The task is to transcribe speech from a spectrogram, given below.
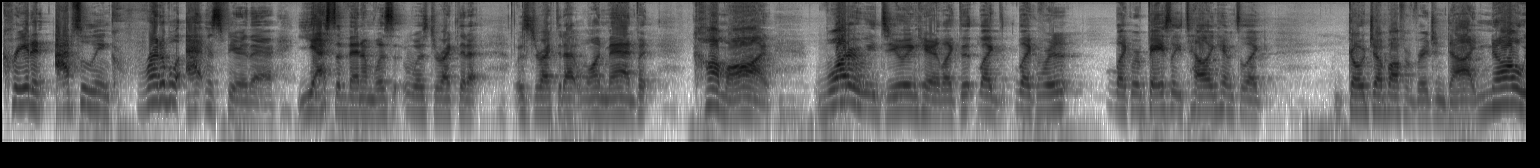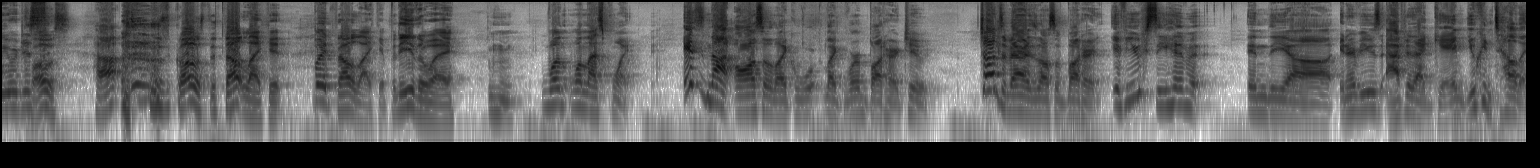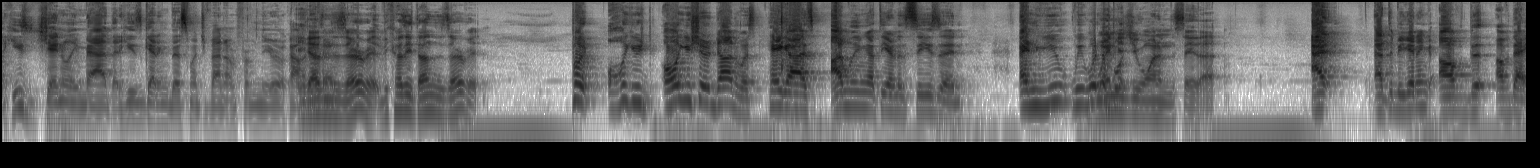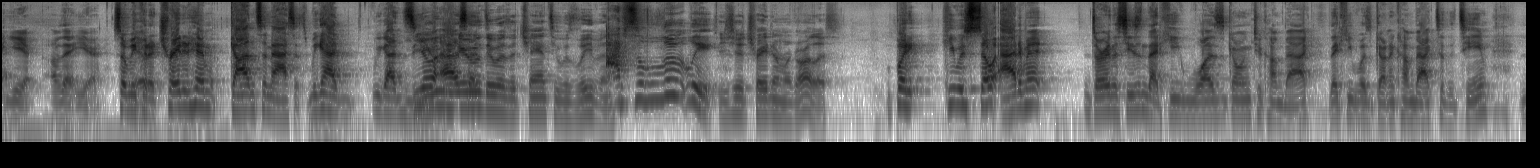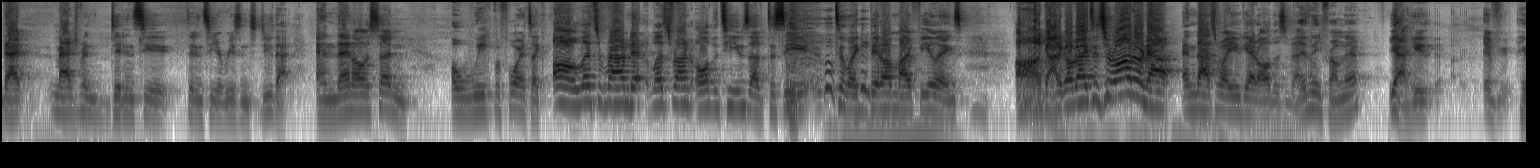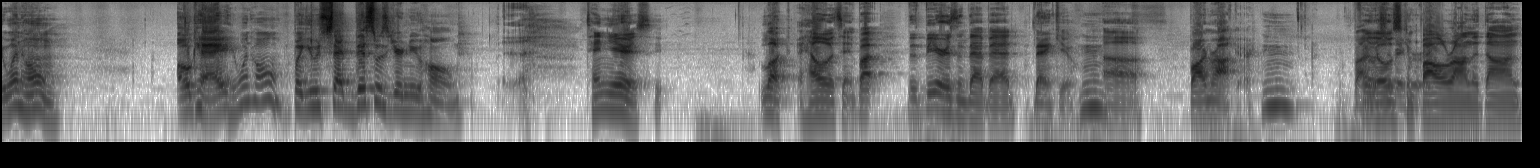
create an absolutely incredible atmosphere there. Yes, the venom was was directed at was directed at one man, but come on, what are we doing here? Like th- like like we're like we're basically telling him to like go jump off a bridge and die. No, we were just Close. huh? it was close. It felt like it. But- it felt like it. But either way, mm-hmm. one one last point. It's not also like we're, like we're butthurt too. John Tavares is also butthurt. If you see him in the uh, interviews after that game, you can tell that he's genuinely mad that he's getting this much venom from New York. he doesn't deserve it because he doesn't deserve it. But all you all you should have done was, hey guys, I'm leaving at the end of the season, and you we wouldn't. When have did you want him to say that? At the beginning of the of that year of that year. So we Yep. could have traded him, gotten some assets. We got we got zero you knew there was a chance he was leaving. Absolutely. You should have traded him regardless. But he was so adamant during the season that he was going to come back, that he was going to come back to the team, that management didn't see didn't see a reason to do that. And then all of a sudden, a week before, it's like, oh, let's round it, let's round all the teams up to see to like bid on my feelings. Oh, I gotta go back to Toronto now, and that's why you get all this venom. Isn't he from there? Yeah, he. If He went home. Okay. He went home. but you said this was your new home. Ten years. Look, A hell of a ten. But the beer isn't that bad. thank you, Uh, Barn Rocker. For those can follow Ron the Don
